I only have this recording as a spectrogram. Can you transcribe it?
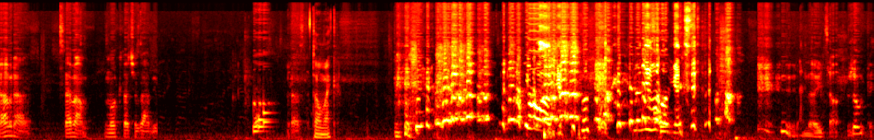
Dobra, Seba, mów kto cię zabił. Tomek. Nie mogę! No nie mogę! No i co? Żółty.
